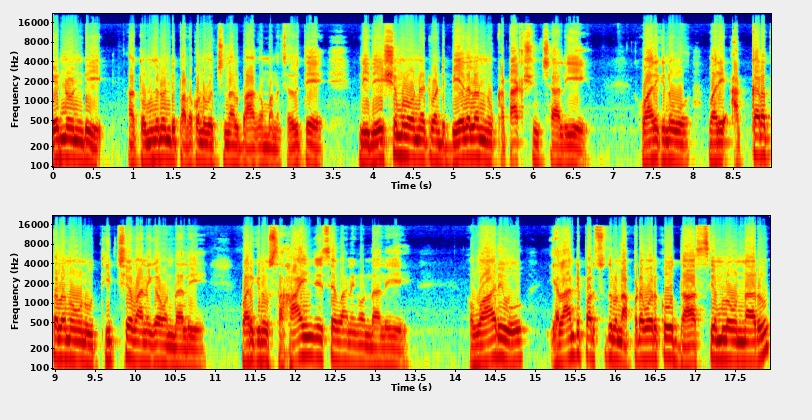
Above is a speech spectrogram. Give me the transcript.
ఏడు నుండి ఆ తొమ్మిది నుండి పదకొండు వచ్చినాల భాగం మనం చదివితే నీ దేశంలో ఉన్నటువంటి బేదలను నువ్వు కటాక్షించాలి. వారికి నువ్వు వారి అక్కరతలను నువ్వు తీర్చేవానిగా ఉండాలి. వారికి నువ్వు సహాయం చేసేవానిగా ఉండాలి. వారు ఎలాంటి పరిస్థితులు అప్పటి వరకు దాస్యంలో ఉన్నారు.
